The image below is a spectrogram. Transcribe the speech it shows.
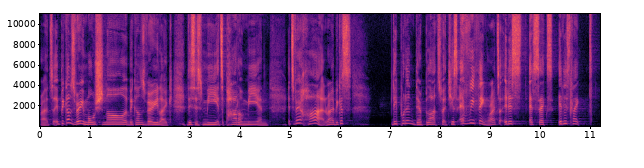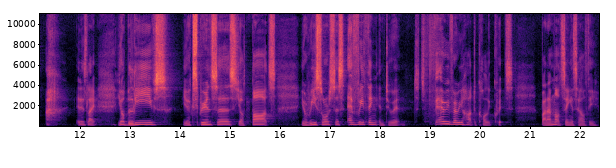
Right? So it becomes very emotional, it becomes very like, this is me, it's part of me, and it's very hard, right? Because they put in their blood, sweat, tears, everything, right? So it is sex, it is like it is like your beliefs, your experiences, your thoughts, your resources, everything into it. It's very, very hard to call it quits. But I'm not saying it's healthy.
